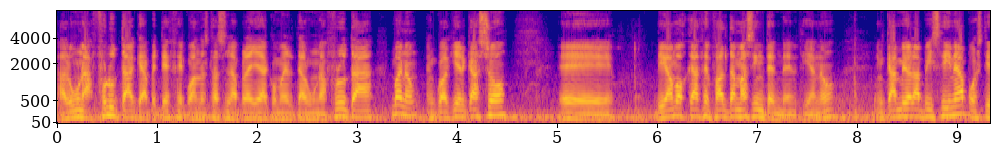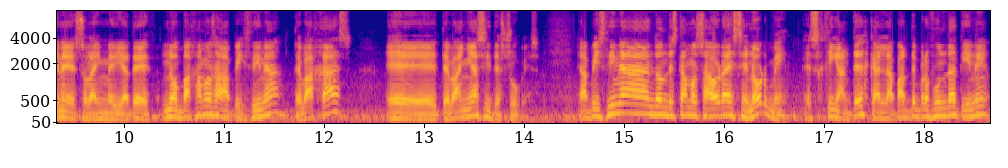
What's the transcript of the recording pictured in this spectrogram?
alguna fruta que apetece cuando estás en la playa comerte alguna fruta. Bueno, en cualquier caso, eh, digamos que hace falta más intendencia, ¿no? En cambio la piscina pues tiene eso, la inmediatez. Nos bajamos a la piscina, te bajas, eh, te bañas y te subes. La piscina donde estamos ahora es enorme, es gigantesca, en la parte profunda tiene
